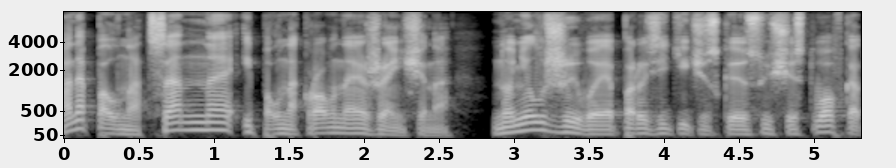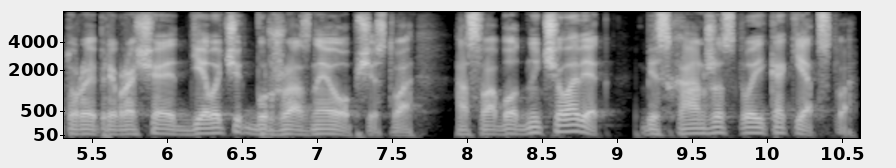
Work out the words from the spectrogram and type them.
Она полноценная и полнокровная женщина, но не лживое паразитическое существо, в которое превращает девочек буржуазное общество, а свободный человек, без ханжества и кокетства.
